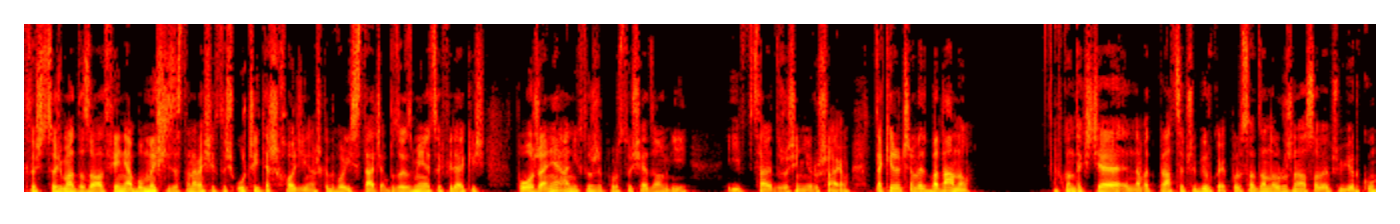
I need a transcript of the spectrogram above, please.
Ktoś coś ma do załatwienia, bo myśli, zastanawia się, ktoś uczy i też chodzi, na przykład woli stać, albo zmienia co chwilę jakieś położenie, a niektórzy po prostu siedzą i, i wcale dużo się nie ruszają. Takie rzeczy nawet badano w kontekście nawet pracy przy biurku. Jak posadzono różne osoby przy biurku,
